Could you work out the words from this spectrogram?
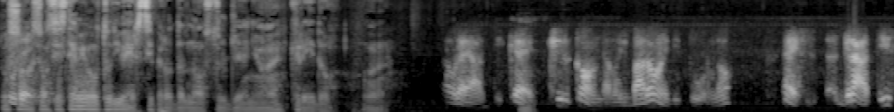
Lo so, sono sistemi molto diversi però dal nostro, Eugenio, eh? credo. Laureati che circondano il barone di turno è gratis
